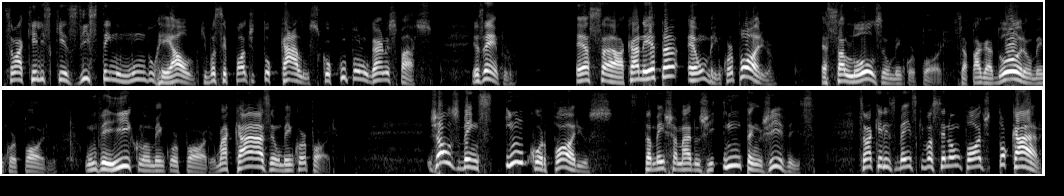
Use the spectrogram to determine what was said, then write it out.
São aqueles que existem no mundo real, que você pode tocá-los, que ocupam lugar no espaço. Exemplo, essa caneta é um bem corpóreo. Essa lousa é um bem corpóreo. Esse apagador é um bem corpóreo. Um veículo é um bem corpóreo. Uma casa é um bem corpóreo. Já os bens incorpóreos, também chamados de intangíveis, são aqueles bens que você não pode tocar.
